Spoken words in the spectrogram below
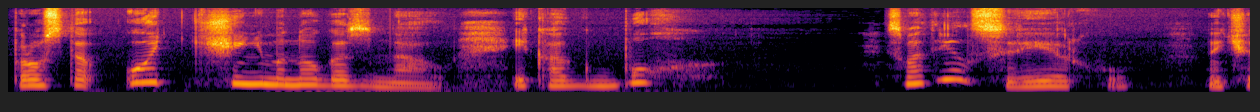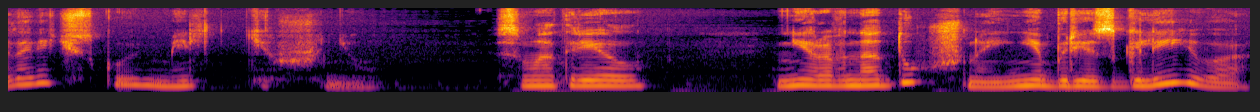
Просто очень много знал, и как Бог смотрел сверху на человеческую мельтешню. Смотрел неравнодушно и не брезгливо,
